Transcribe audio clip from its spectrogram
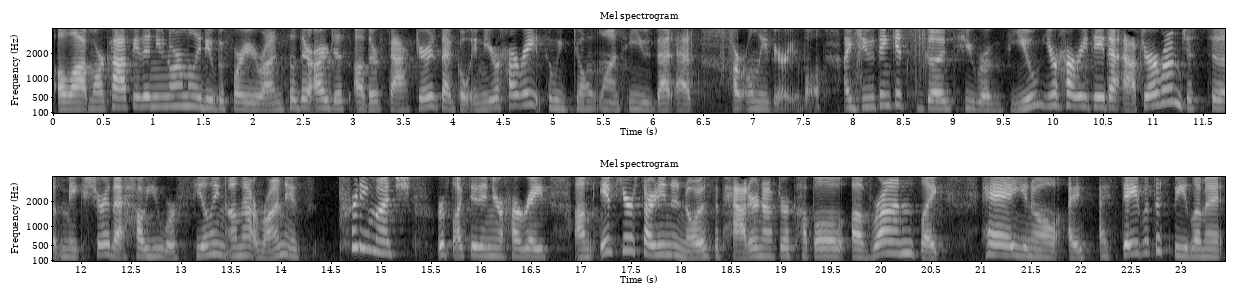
a lot more coffee than you normally do before you run. So there are just other factors that go into your heart rate. So we don't want to use that as our only variable. I do think it's good to review your heart rate data after a run just to make sure that how you were feeling on that run is pretty much reflected in your heart rate. Um, if you're starting to notice a pattern after a couple of runs, like, hey, you know, I, I stayed with the speed limit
